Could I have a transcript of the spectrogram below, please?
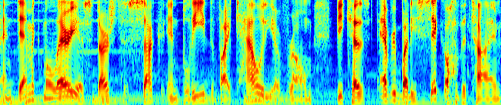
endemic malaria starts to suck and bleed the vitality of Rome because everybody's sick all the time.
